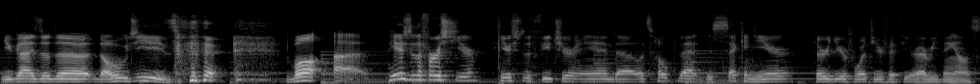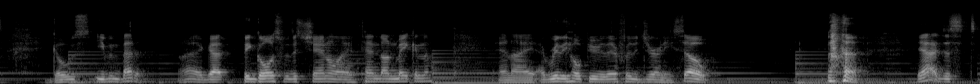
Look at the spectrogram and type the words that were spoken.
You guys are the the OGs. Well, uh, here's to the first year, here's to the future, and uh, let's hope that the second year, third year, fourth year, fifth year, everything else goes even better. I got big goals for this channel, I intend on making them, and I, I really hope you're there for the journey. So, yeah, just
